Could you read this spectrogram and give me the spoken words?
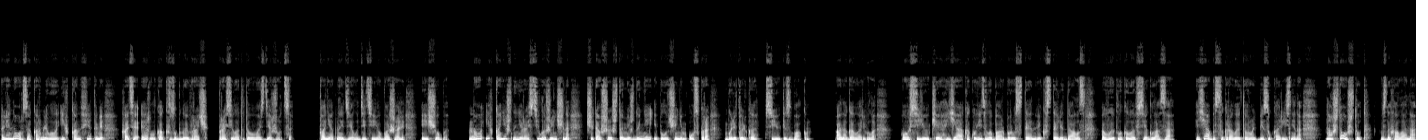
Ленор закармливала их конфетами, хотя Эрл, как зубной врач, просил от этого воздерживаться. Понятное дело, дети ее обожали, еще бы. Но их, конечно, не растила женщина, считавшая, что между ней и получением Оскара были только Сьюки с Баком. Она говаривала, «О, Сьюки, я, как увидела Барбару Стенвик в Стелле Даллас, выплакала все глаза. Я бы сыграла эту роль безукоризненно. Но что уж тут, — вздыхала она,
